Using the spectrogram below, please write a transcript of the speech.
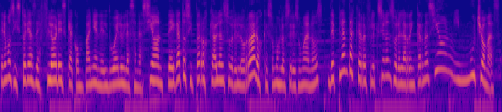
Tenemos historias de flores que acompañan el duelo y la sanación, de gatos y perros que hablan sobre lo raros que somos los seres humanos, de plantas que reflexionan sobre la reencarnación y mucho más.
